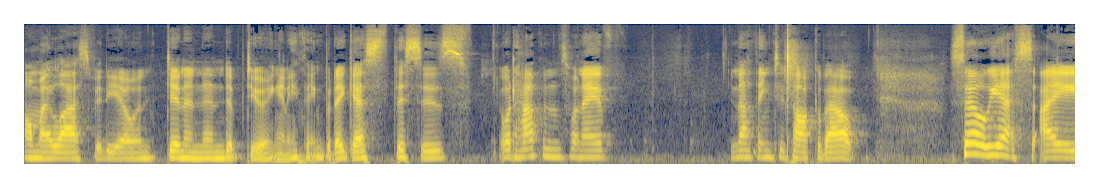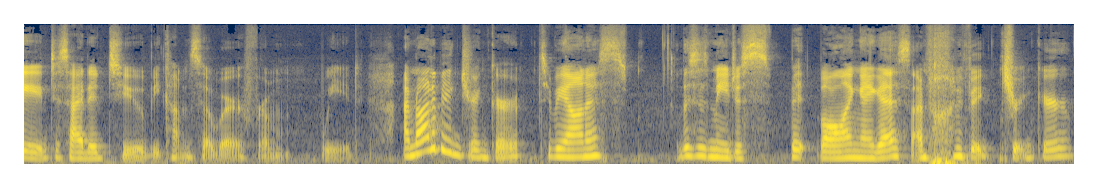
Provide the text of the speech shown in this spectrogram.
on my last video and didn't end up doing anything, but I guess this is what happens when I have nothing to talk about. So, yes, I decided to become sober from weed. I'm not a big drinker, to be honest. This is me just spitballing, I guess. I'm not a big drinker.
